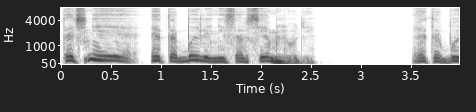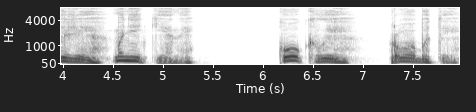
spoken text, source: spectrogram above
Точнее, это были не совсем люди. Это были манекены. Куклы, роботы.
